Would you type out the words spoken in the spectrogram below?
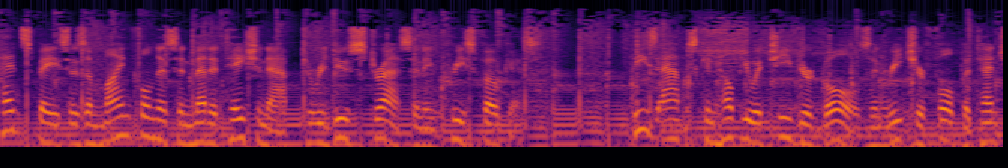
Headspace is a mindfulness and meditation app to reduce stress and increase focus. These apps can help you achieve your goals and reach your full potential.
